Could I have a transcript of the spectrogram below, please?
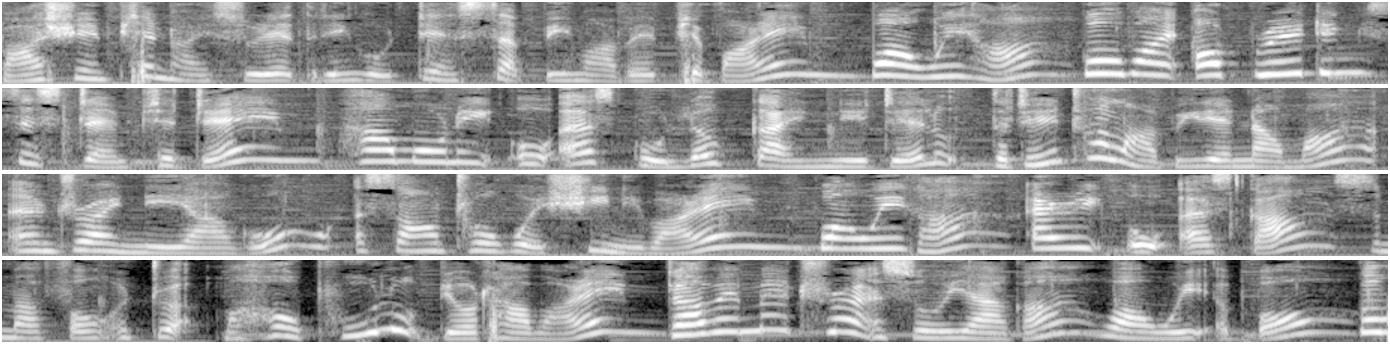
version ဖြစ်နိုင်ဆိုတဲ့သတင်းကိုတင်ဆက်ပေးမှာပဲဖြစ်ပါတယ်။ Huawei ဟာကိုယ်ပိုင် operating system ဖြစ်တဲ့ Harmony OS ကိုလောက်ကင်နေတယ်လို့သတင်းထွက်လာပြီးတဲ့နောက်မှာ Android နေရာကိုအဆောင်ထိုးပွဲရှိနေပါတယ်။ Huawei က Airy OS က smartphone အတွက်မဟုတ်ဘူးလို့ပြောထားပါတယ်။ဒါပေမဲ့ Trend အစိုးရက Huawei အပေါ်ပုံ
